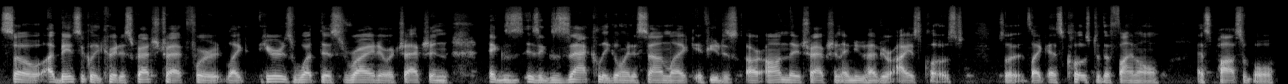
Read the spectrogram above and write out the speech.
So I basically create a scratch track for like here's what this ride or attraction ex- is exactly going to sound like if you just are on the attraction and you have your eyes closed. So it's like as close to the final as possible,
